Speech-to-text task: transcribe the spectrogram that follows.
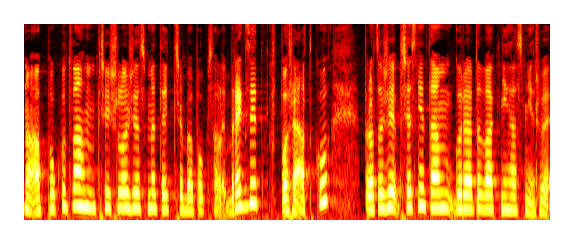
No a pokud vám přišlo, že jsme teď třeba popsali Brexit, v pořádku, protože přesně tam Goddardová kniha směřuje.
